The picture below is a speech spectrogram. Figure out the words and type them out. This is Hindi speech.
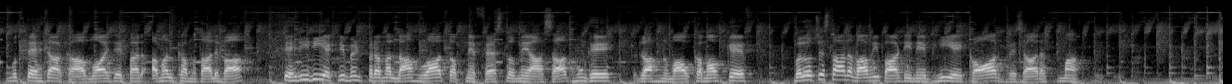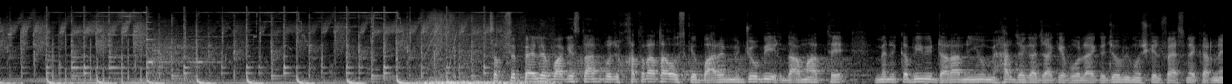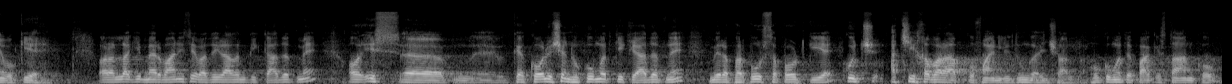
मुतहदा का माहे पर अमल का मुतालबा तहरीरी एग्रीमेंट पर अमल ना हुआ तो अपने फैसलों में आज़ाद होंगे। रहनुमाओं का मौक़ बलोचिस्तान अवामी पार्टी ने भी एक और वजारत मांग ली। सबसे पहले पाकिस्तान को जो ख़तरा था, उसके बारे में जो भी इकदाम थे, मैंने कभी भी डरा नहीं हूँ। मैं हर जगह जाके बोला है कि जो भी मुश्किल फ़ैसले करने वो किए हैं। और अल्लाह की मेहरबानी से वज़ी अजम की क्यादत में और इस कोलिशन हुकूमत की क्यादत ने मेरा भरपूर सपोर्ट किया है। कुछ अच्छी खबर आपको फाइनली दूँगा इन हुकूमत पाकिस्तान को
